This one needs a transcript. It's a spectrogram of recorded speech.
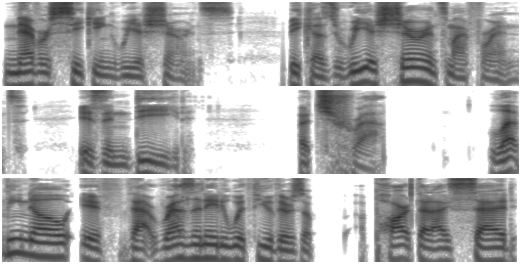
Never seeking reassurance, because reassurance, my friend, is indeed a trap. Let me know if that resonated with you. There's a, a part that I said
